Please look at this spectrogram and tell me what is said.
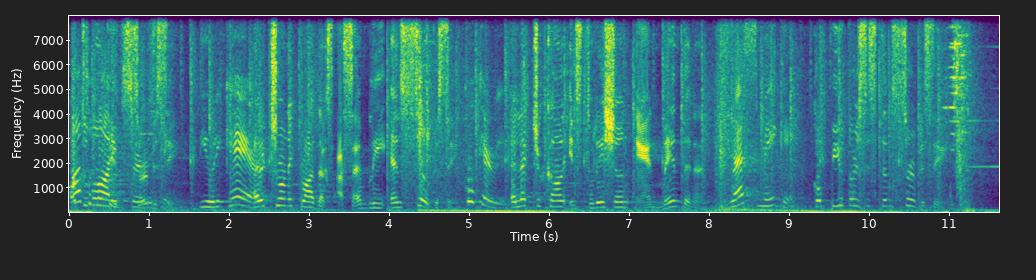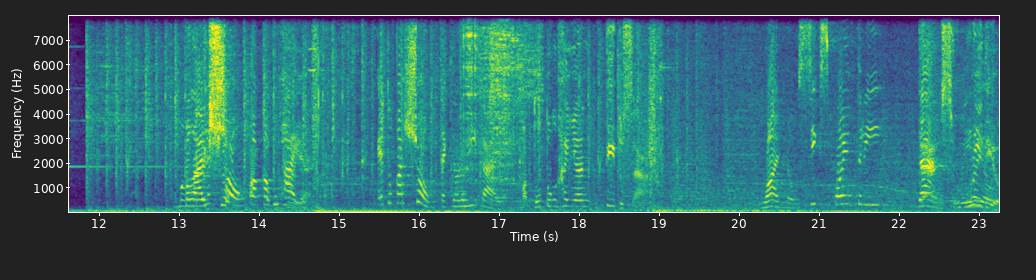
Automotive Servicing. Beauty care. Electronic Products Assembly and Servicing. Cookery. Electrical Installation and Maintenance. Dressmaking. Computer System Servicing. Mga leksyong pangkabuhayan. Edukasyong teknolohikal. Matutunghayan dito sa 106.3 Dance Radio.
